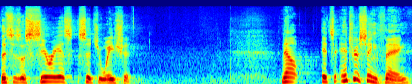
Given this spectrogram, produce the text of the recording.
This is a serious situation. Now, it's an interesting thing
